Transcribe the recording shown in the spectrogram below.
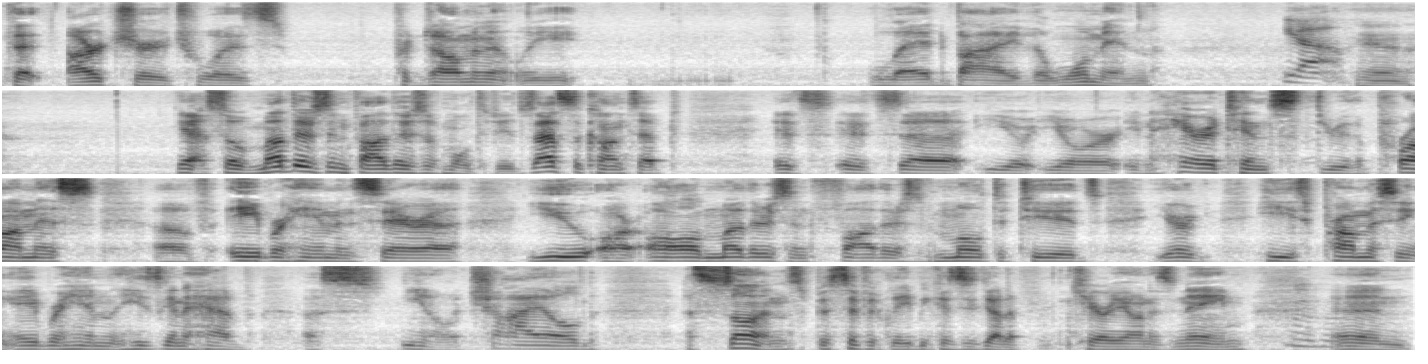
that our church was predominantly led by the woman, Yeah. yeah, yeah. So mothers and fathers of multitudes. That's the concept. It's it's uh, your your inheritance through the promise of Abraham and Sarah. You are all mothers and fathers of multitudes. You're he's promising Abraham that he's going to have a you know a child, a son specifically because he's got to carry on his name, and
